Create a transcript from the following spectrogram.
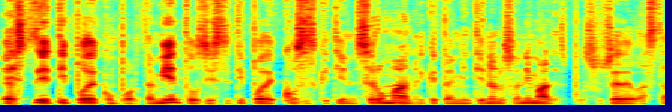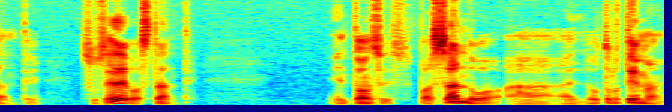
este tipo de comportamientos y este tipo de cosas que tiene el ser humano y que también tienen los animales, pues sucede bastante, sucede bastante. Entonces, pasando al otro tema,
